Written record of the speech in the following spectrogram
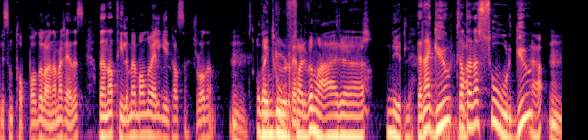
liksom top of the line av Mercedes. Den har til og med manuell girkasse. Slå den. Mm. Og den gulfarven er uh, nydelig. Den er gul. Ja. Den er solgul, ja. mm.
